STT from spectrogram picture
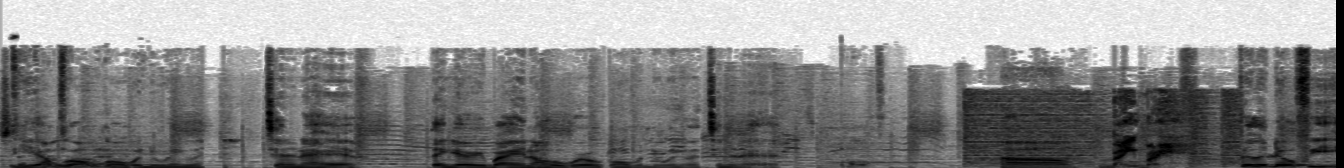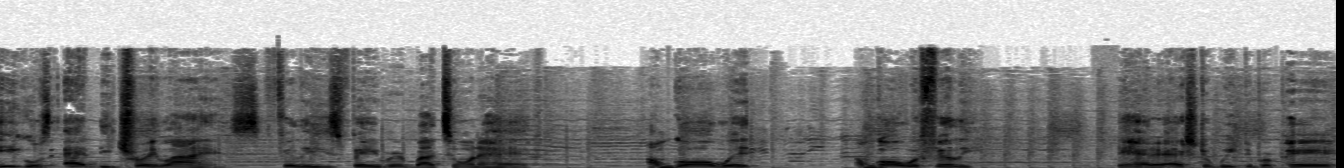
So yeah, I'm going. I'm going with New England, ten and a half. I think everybody in the whole world going with New England, ten and a half. Come on. Um, Bang bang. Philadelphia Eagles at Detroit Lions. Philly's favored by two and a half. I'm going with I'm going with Philly. They had an extra week to prepare.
